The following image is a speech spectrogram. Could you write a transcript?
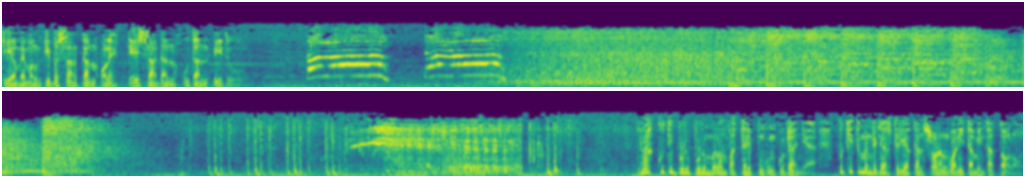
dia memang dibesarkan oleh desa dan hutan itu. Rakuti buru-buru melompat dari punggung kudanya begitu mendengar teriakan seorang wanita minta tolong.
